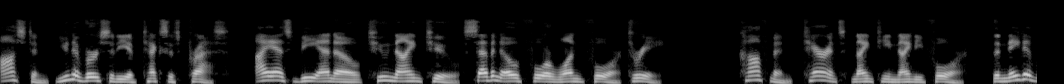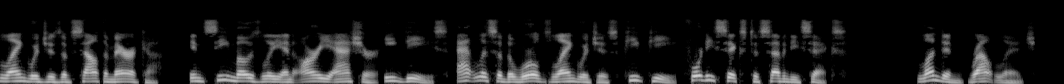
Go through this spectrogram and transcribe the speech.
Austin, University of Texas Press. ISBN 0-292-70414-3. Kaufman, Terence, 1994. The Native Languages of South America. In C. Moseley and R. E. Asher, eds., Atlas of the World's Languages, pp. 46-76. London, Routledge.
